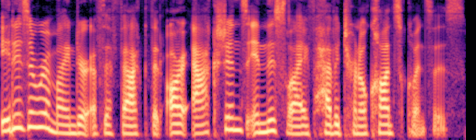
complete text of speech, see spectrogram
it is a reminder of the fact that our actions in this life have eternal consequences.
